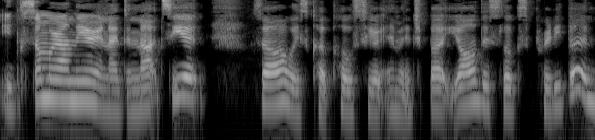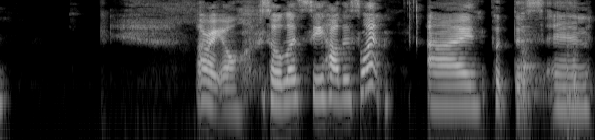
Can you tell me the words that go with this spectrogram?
ink somewhere on there and I did not see it. So I always cut close to your image. But y'all, this looks pretty good. All right, y'all. So let's see how this went. I put this in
